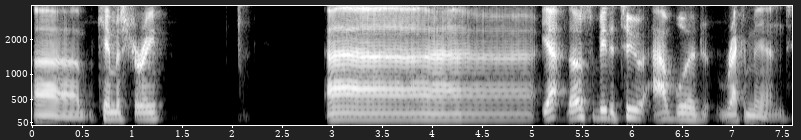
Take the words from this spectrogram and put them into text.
uh, chemistry. Uh, yeah, those would be the two I would recommend.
